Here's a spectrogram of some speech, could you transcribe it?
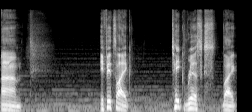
Um if it's like take risks like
